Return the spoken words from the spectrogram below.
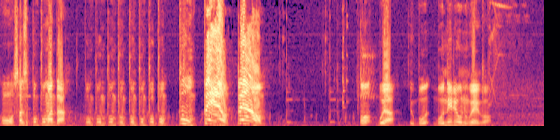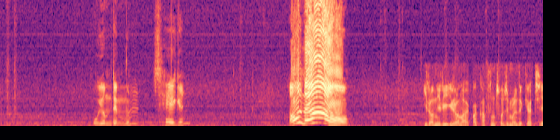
어 산소 뿜뿜한다 뿜뿜뿜뿜뿜뿜뿜뿜 뿜! 뺨! 뺨! 어 뭐야 이거 뭐, 뭐 내려오는 거야 이거 오염된 물? 세균? 어 노! 이런 일이 일어날 것 같은 조짐을 느꼈지.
